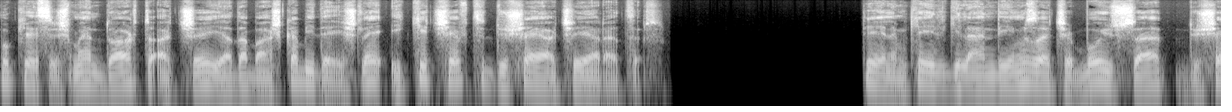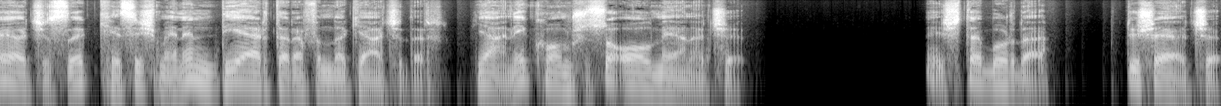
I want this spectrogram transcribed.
Bu kesişme dört açı ya da başka bir deyişle iki çift düşey açı yaratır. Diyelim ki ilgilendiğimiz açı buysa, düşey açısı kesişmenin diğer tarafındaki açıdır. Yani komşusu olmayan açı. İşte burada, düşey açı.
